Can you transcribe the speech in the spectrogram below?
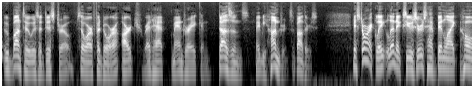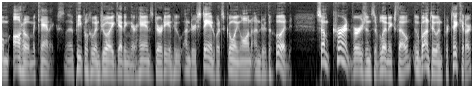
Ubuntu is a distro, so are Fedora, Arch, Red Hat, Mandrake, and dozens, maybe hundreds of others. Historically, Linux users have been like home auto mechanics, uh, people who enjoy getting their hands dirty and who understand what's going on under the hood. Some current versions of Linux, though, Ubuntu in particular,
